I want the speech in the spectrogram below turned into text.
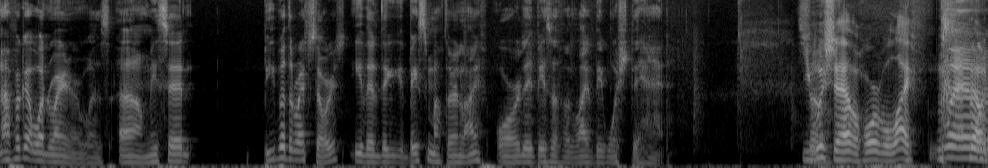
I forgot what writer it was. Um, he said, people that write stories, either they base them off their life or they base off a life they wish they had. You So- wish to have a horrible life. Well, no, I'm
